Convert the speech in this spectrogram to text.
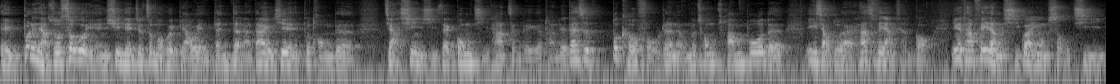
也不能讲说受过演员训练就这么会表演等等啊。当然有些人不同的假信息在攻击他整个一个团队，但是不可否认的，我们从传播的一个角度来，他是非常成功，因为他非常习惯用手机，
